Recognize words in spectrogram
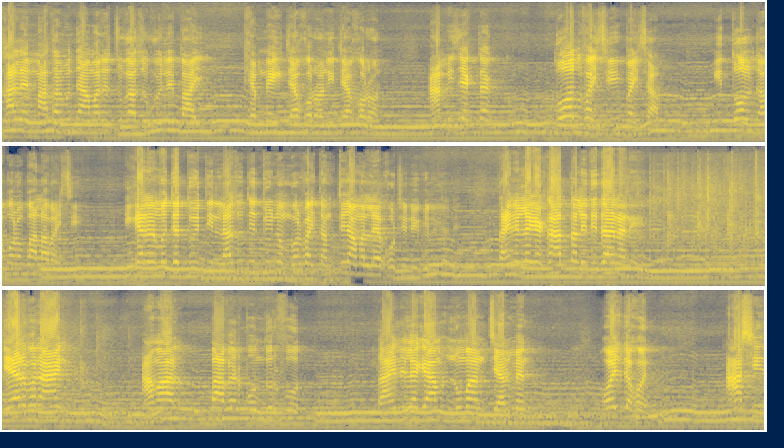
খালে মাথার মধ্যে আমার যোগাযোগ হইলে বাই কেমনে ইটা করন ইটা করন? আমি যে একটা দল পাইছি, পাইছাম। এই দলটা বড় পালা পাইছি। এখানের মধ্যে দুই তিন লাখ যদি দুই নম্বর পাইতাম তুই আমার লেগে কঠিন গেলি তাই নিয়ে লেগে একটা হাততালি দিতে হয় না? নি এরপরে আইন, আমার বাপের বন্ধুর ফুট তাই নিয়ে লেগে নুমান চেয়ারম্যান। ওই দেখুন, আশি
